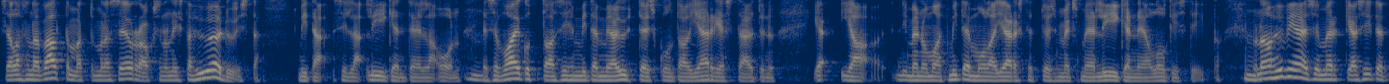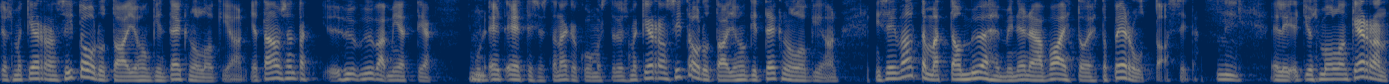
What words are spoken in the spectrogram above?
sellaisena välttämättömänä seurauksena niistä hyödyistä, mitä sillä liikenteellä on. Mm. Ja se vaikuttaa siihen, miten meidän yhteiskunta on järjestäytynyt ja, ja nimenomaan, että miten me ollaan järjestetty esimerkiksi meidän liikenne ja logistiikka. Mm. No, nämä on hyviä esimerkkejä siitä, että jos me kerran sitoudutaan johonkin teknologiaan, ja tämä on sen takia hy- hyvä miettiä – mun mm. eettisestä näkökulmasta. Eli jos me kerran sitoudutaan johonkin teknologiaan, niin se ei välttämättä ole myöhemmin enää vaihtoehto peruuttaa sitä. Niin. Eli että jos me ollaan kerran,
